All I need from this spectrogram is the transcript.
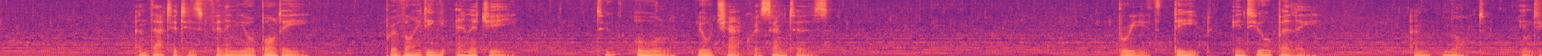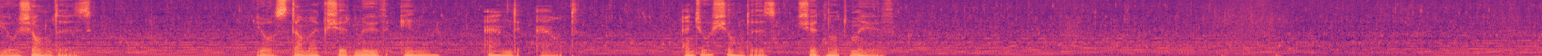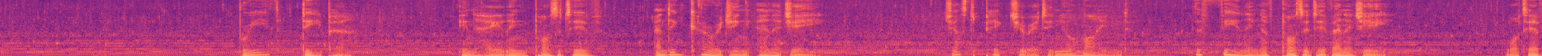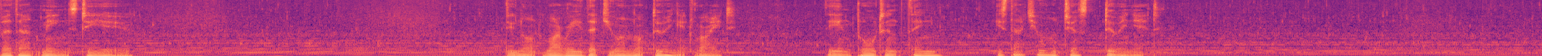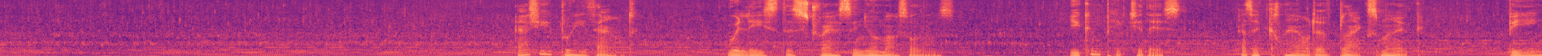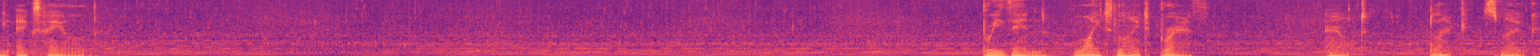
and that it is filling your body, providing energy to all your chakra centers. Breathe deep into your belly and not into your shoulders. Your stomach should move in and out, and your shoulders should not move. Breathe deeper, inhaling positive and encouraging energy. Just picture it in your mind, the feeling of positive energy, whatever that means to you. Do not worry that you are not doing it right. The important thing is that you are just doing it. As you breathe out, release the stress in your muscles. You can picture this as a cloud of black smoke being exhaled. Breathe in white light breath. Out black smoke.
